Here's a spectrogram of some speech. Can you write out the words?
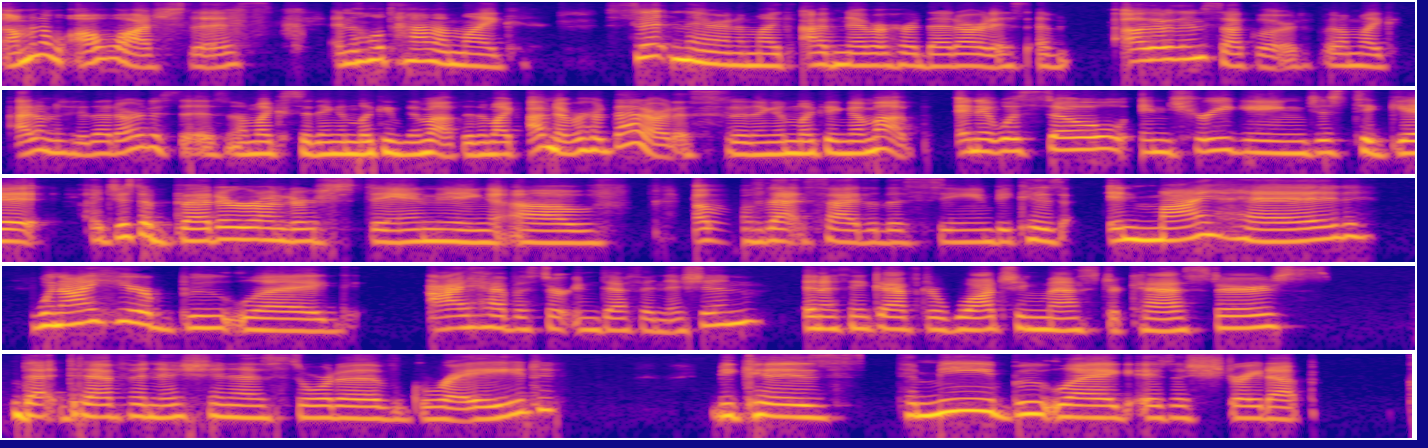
I'm gonna I'll watch this. And the whole time I'm like sitting there and I'm like, I've never heard that artist I've, other than Sucklord. But I'm like, I don't know who that artist is. And I'm like sitting and looking them up. And I'm like, I've never heard that artist sitting and looking them up. And it was so intriguing just to get just a better understanding of of that side of the scene because in my head when I hear bootleg, I have a certain definition. And I think after watching Master Casters, that definition has sort of grayed because to me, bootleg is a straight up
